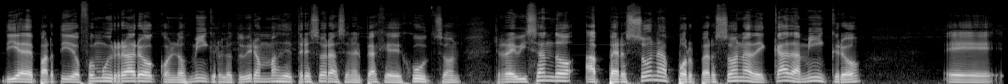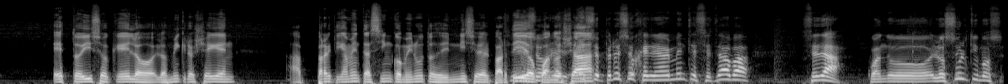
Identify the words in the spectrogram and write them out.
día de partido fue muy raro con los micros, lo tuvieron más de tres horas en el peaje de Hudson, revisando a persona por persona de cada micro. Eh, esto hizo que lo- los micros lleguen a prácticamente a cinco minutos del inicio del partido, Sí, eso- cuando eh, ya... eso- pero eso generalmente se daba, se da cuando los últimos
